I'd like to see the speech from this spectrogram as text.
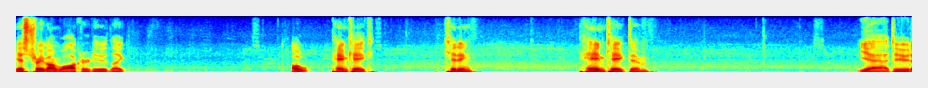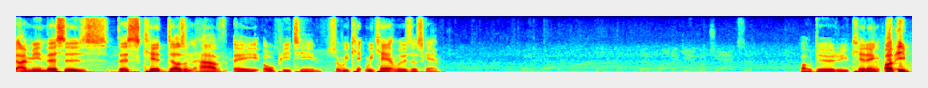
He has Travon Walker, dude. Like, oh, pancake. Kidding? Pancaked him. Yeah, dude. I mean, this is this kid doesn't have a OP team, so we can't we can't lose this game. Oh, dude, are you kidding? Oh, he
